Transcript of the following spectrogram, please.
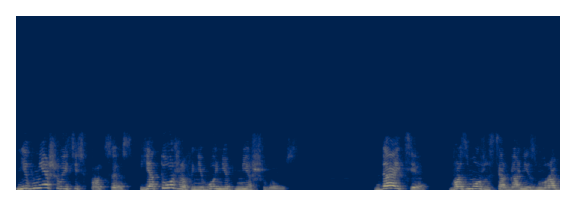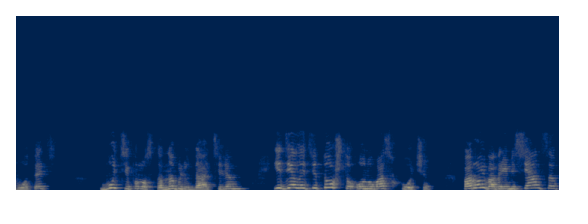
не вмешивайтесь в процесс, я тоже в него не вмешиваюсь. Дайте возможность организму работать, будьте просто наблюдателем и делайте то, что он у вас хочет. Порой во время сеансов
